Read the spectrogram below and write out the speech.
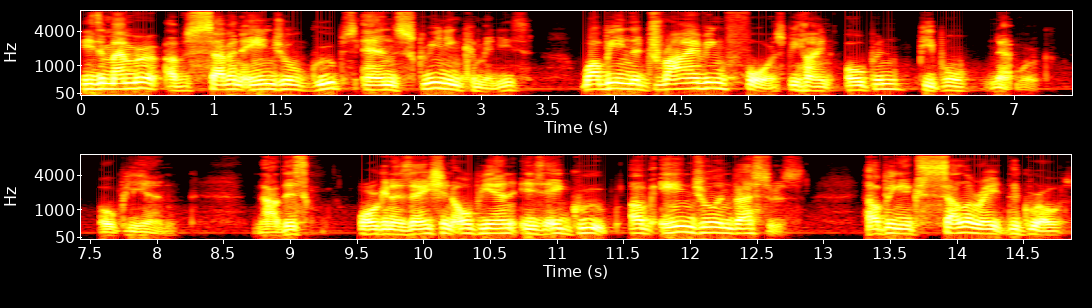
He's a member of seven angel groups and screening committees while being the driving force behind Open People Network, OPN. Now, this organization, OPN, is a group of angel investors helping accelerate the growth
